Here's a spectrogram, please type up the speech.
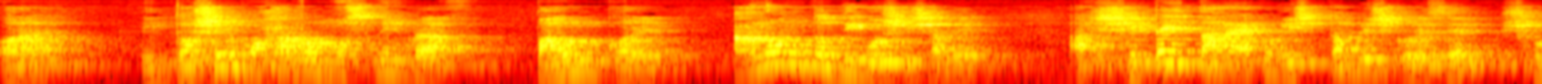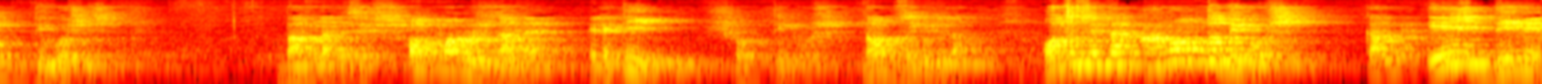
ওরা এই দশের মহারম মুসলিমরা পালন করে আনন্দ দিবস হিসাবে, আর সেটাই তারা এখন ইস্টাবলিশ করেছে শোক দিবস হিসাবে। বাংলাদেশের সব মানুষ জানে এটা কি? শোক দিবস। নজবিল্লা অথচ এটা আনন্দ দিবস। কারণ এই দিনে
